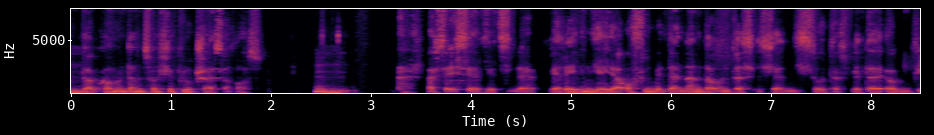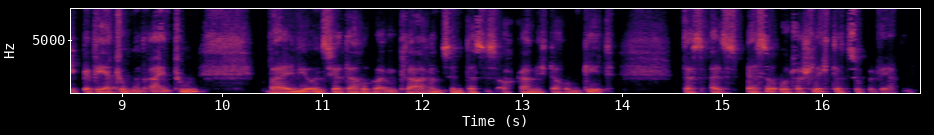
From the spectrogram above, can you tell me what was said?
Und mhm. da kommen dann solche Klugscheiße raus. Mhm. Also ist ja jetzt, wir reden hier ja offen miteinander und das ist ja nicht so, dass wir da irgendwie Bewertungen reintun, weil wir uns ja darüber im Klaren sind, dass es auch gar nicht darum geht, das als besser oder schlechter zu bewerten.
